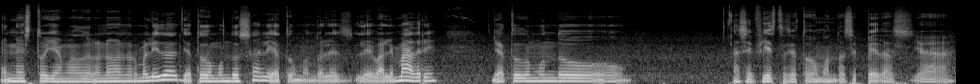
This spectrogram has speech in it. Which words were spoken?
en esto llamado la nueva normalidad. Ya todo el mundo sale, ya todo el mundo les, le vale madre. Ya todo el mundo hace fiestas, ya todo el mundo hace pedas, ya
